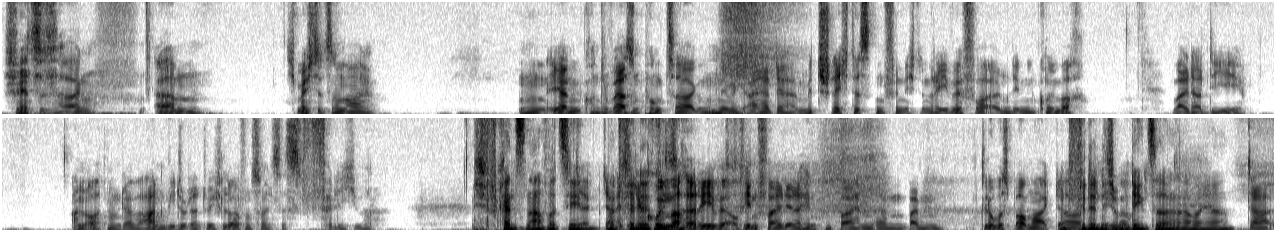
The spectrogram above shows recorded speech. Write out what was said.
Schwer zu sagen. Ähm, ich möchte jetzt nochmal einen eher einen kontroversen Punkt sagen, nämlich einer der mit schlechtesten finde ich den Rewe, vor allem den in Kulmbach, weil da die Anordnung der Waren, wie du da durchlaufen sollst, ist völlig wirr. Ich kann es nachvollziehen. Der, der, man also der Kulmbacher Rewe, auf jeden Fall, der da hinten beim, ähm, beim Globusbaumarkt man findet nicht unbedingt Sachen, aber ja. Da,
